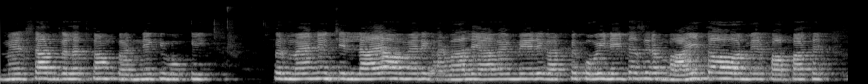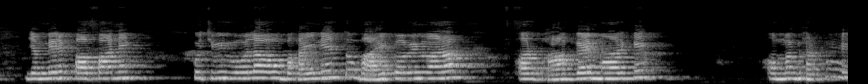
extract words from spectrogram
मेरे साथ गलत काम करने की वो की। फिर मैंने चिल्लाया और मेरे घर वाले आ गए। मेरे घर पे कोई नहीं था, सिर्फ़ भाई था और मेरे पापा थे। जब मेरे पापा ने कुछ भी बोला, वो भाई ने तो भाई को भी मारा और भाग गए मार के। और मैं घर पे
